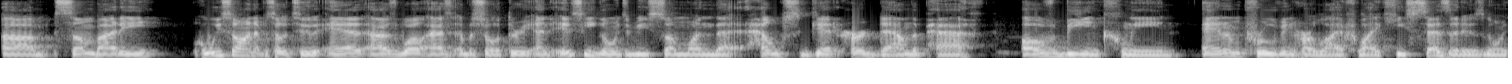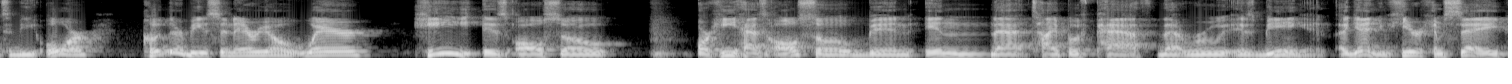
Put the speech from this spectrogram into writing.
um, somebody who we saw in episode two and as well as episode three? And is he going to be someone that helps get her down the path of being clean and improving her life like he says it is going to be? Or could there be a scenario where he is also or he has also been in that type of path that Rue is being in. Again, you hear him say,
